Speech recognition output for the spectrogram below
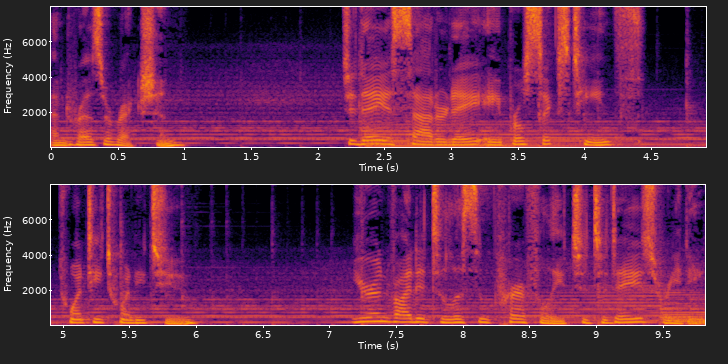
and resurrection. Today is Saturday, April 16th, 2022. You're invited to listen prayerfully to today's reading,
